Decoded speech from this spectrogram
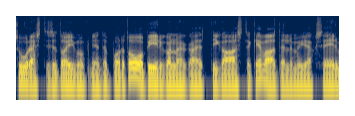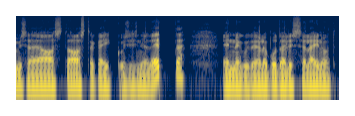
suuresti see toimub nii-öelda Bordeaux piirkonnaga, et iga aasta kevadel müüakse eelmise aasta aastakäiku siis nii-öelda ette, enne kui ta ei ole pudelisse läinud.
